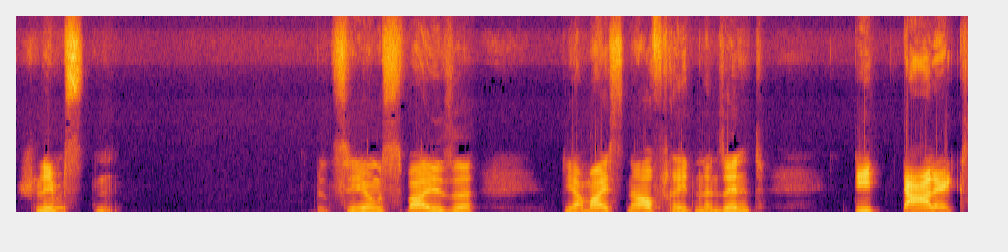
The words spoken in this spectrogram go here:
schlimmsten, beziehungsweise die am meisten auftretenden sind die Daleks.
